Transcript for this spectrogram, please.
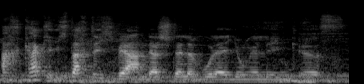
Ach, Kacke, ich dachte, ich wäre an der Stelle, wo der junge Link ist.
